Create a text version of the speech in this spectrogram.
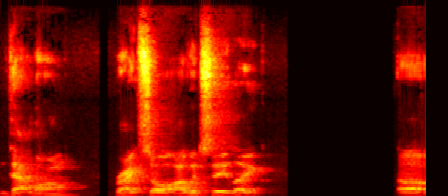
that long, right? So I would say like, uh,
